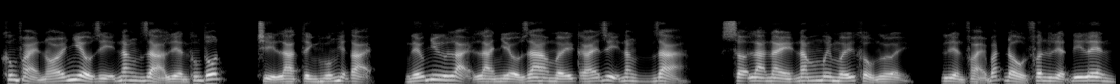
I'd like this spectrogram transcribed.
Không phải nói nhiều dị năng giả liền không tốt, chỉ là tình huống hiện tại, nếu như lại là nhiều ra mấy cái dị năng giả, sợ là này năm mươi mấy khẩu người, liền phải bắt đầu phân liệt đi lên.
